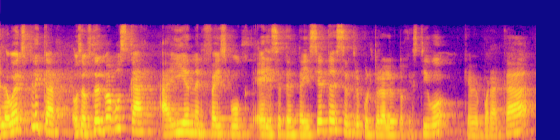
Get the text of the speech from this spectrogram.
Le voy a explicar. O sea, usted va a buscar ahí en el Facebook el 77 Centro Cultural Autogestivo, que ve por acá.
